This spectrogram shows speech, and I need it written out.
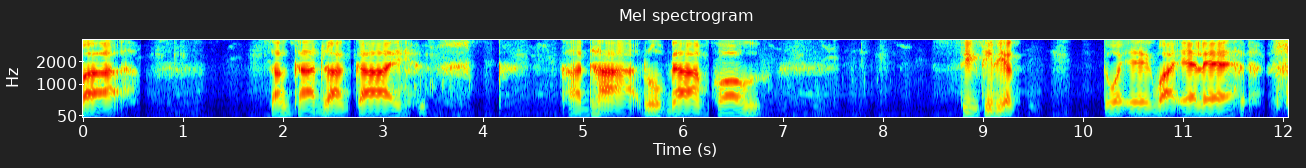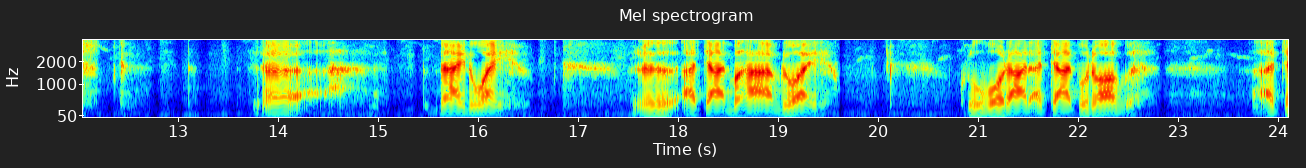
ว่า สังขารร่างกายขันห้ารูปนามของสิ่งที่เรียกตัวเองว่าแอร์แลนายด้วย หรืออาจารย์มหาอำนวย ครูโบราณอาจารย์ผู้น้อง อาจ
